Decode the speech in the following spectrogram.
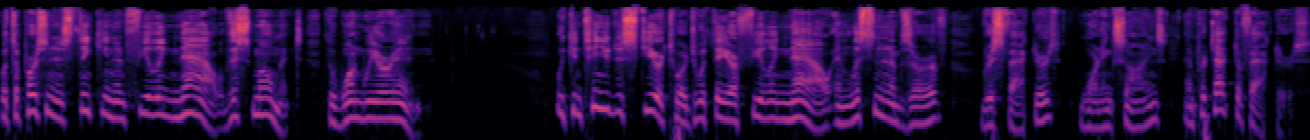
What the person is thinking and feeling now, this moment, the one we are in we continue to steer towards what they are feeling now and listen and observe risk factors, warning signs, and protective factors.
